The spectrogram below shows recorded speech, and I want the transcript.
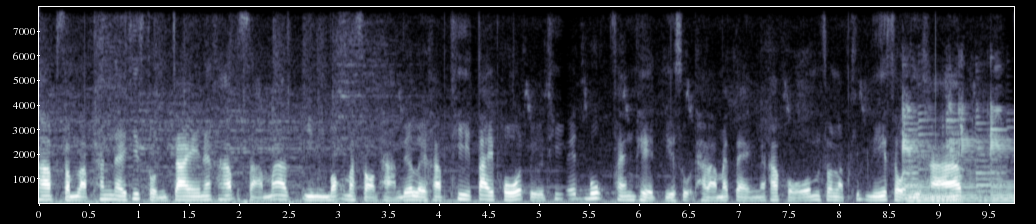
ครับสำหรับท่านใดที่สนใจนะครับ สามารถอินบ็อกมาสอบถามได้เลยครับ ที่ใต้โพสต์หรือที่ Facebook Fanpage อิสุธาราแม่แตงนะครับผมสำหรับคลิปนี้สวัสดีครับ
